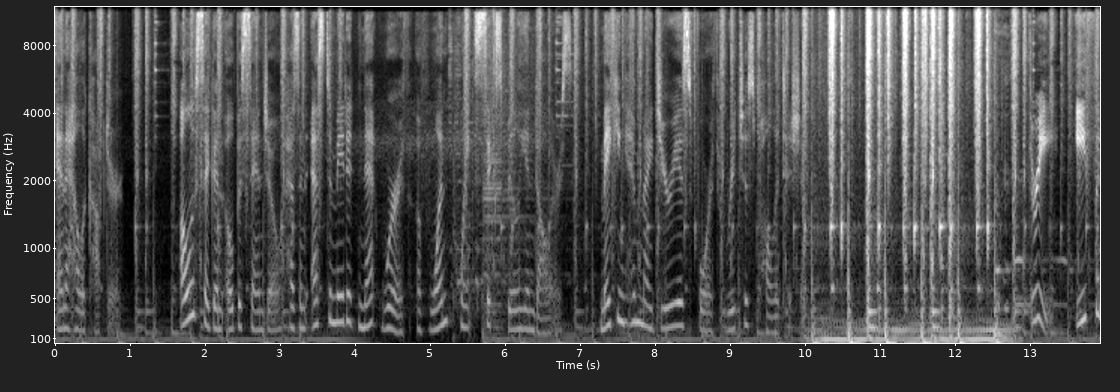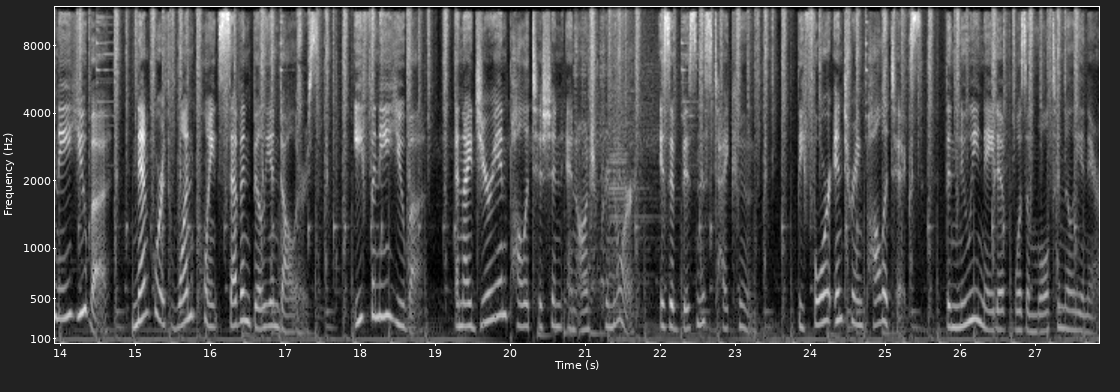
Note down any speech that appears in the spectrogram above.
and a helicopter. Olusegun Obasanjo has an estimated net worth of $1.6 billion, making him Nigeria's fourth richest politician. 3. Ifeanyi Uba, net worth $1.7 billion. Ifeanyi Uba, a Nigerian politician and entrepreneur, is a business tycoon. Before entering politics, the Nnewi native was a multimillionaire.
